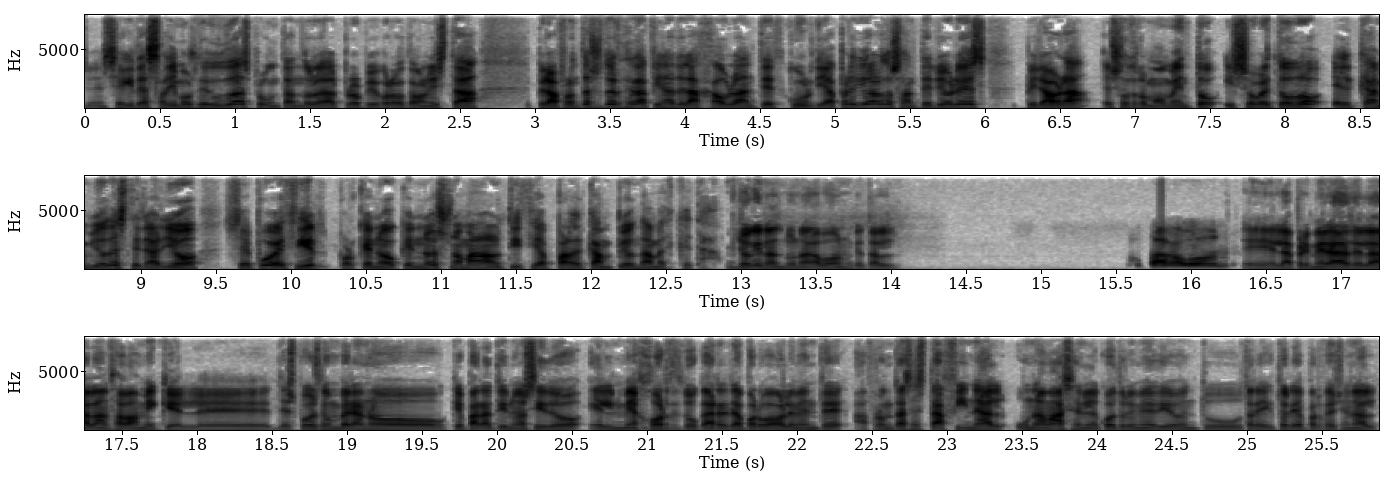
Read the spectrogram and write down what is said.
enseguida salimos de dudas preguntándole al propio protagonista, pero afronta su tercera final de la jaula ante Zcurdi. Ha perdido las dos anteriores, pero ahora es otro momento y sobre todo el cambio de escenario, se puede decir, ¿por qué no?, que no es una mala noticia para el campeón de Amezqueta. Joaquín Altuna, Gabón, ¿qué tal? Gabón. Eh, la primera te la lanzaba Miquel. Eh, después de un verano que para ti no ha sido el mejor de tu carrera probablemente, ¿afrontas esta final, una más en el cuatro y medio en tu trayectoria profesional,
